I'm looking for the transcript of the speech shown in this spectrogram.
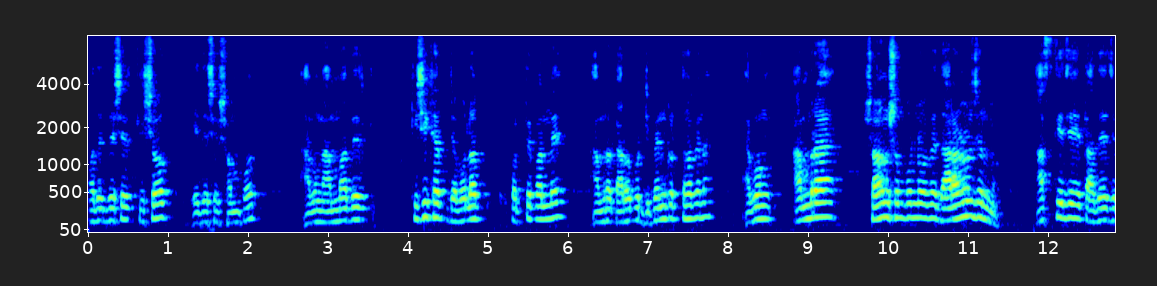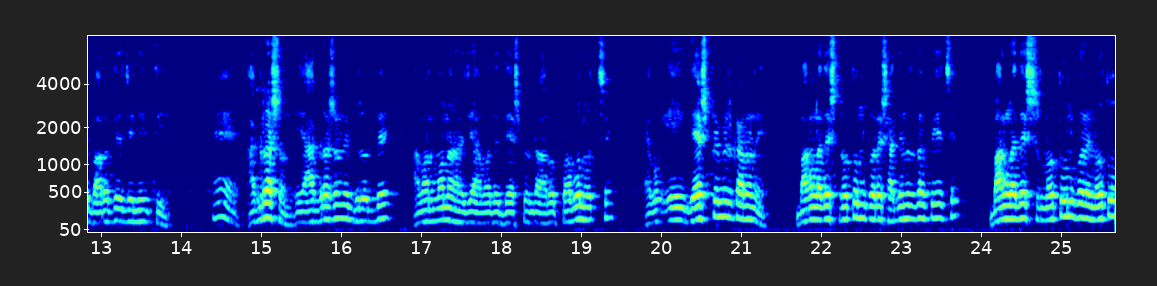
আমাদের দেশের কৃষক এ দেশের সম্পদ এবং আমাদের কৃষিখাত ডেভেলপ করতে পারলে আমরা কারোর উপর ডিপেন্ড করতে হবে না এবং আমরা স্বয়ংসম্পূর্ণভাবে দাঁড়ানোর জন্য আজকে যে তাদের যে ভারতের যে নীতি হ্যাঁ আগ্রাসন। এই আগ্রাসনের বিরুদ্ধে আমার মনে হয় যে আমাদের দেশপ্রেমটা আরও প্রবল হচ্ছে এবং এই দেশপ্রেমের কারণে বাংলাদেশ নতুন করে স্বাধীনতা পেয়েছে, বাংলাদেশ নতুন করে নতুন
